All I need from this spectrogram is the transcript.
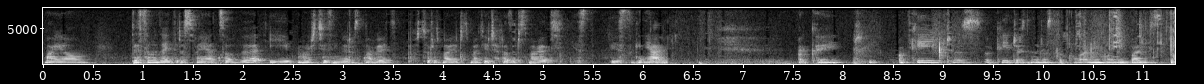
mają te same zainteresowania co Wy i możecie z nimi rozmawiać. Po prostu rozmawiać, rozmawiać, jeszcze raz rozmawiać. Jest, jest genialnie. Okej, okej, czas, okej, czas na rozpakowanie mojej walizki.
